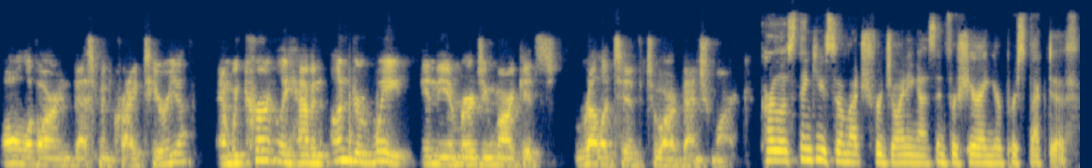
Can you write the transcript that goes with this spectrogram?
all of our investment criteria. And we currently have an underweight in the emerging markets relative to our benchmark. Carlos, thank you so much for joining us and for sharing your perspective.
